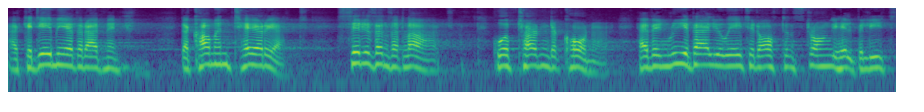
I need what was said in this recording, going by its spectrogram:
academia that I've mentioned, the commentariat, citizens at large who have turned a corner, having re-evaluated often strongly held beliefs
